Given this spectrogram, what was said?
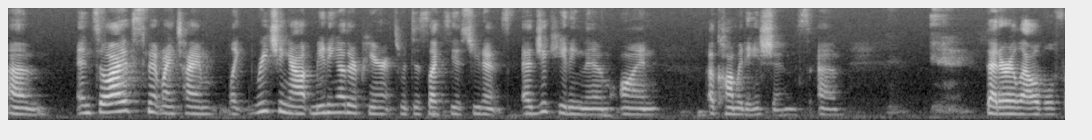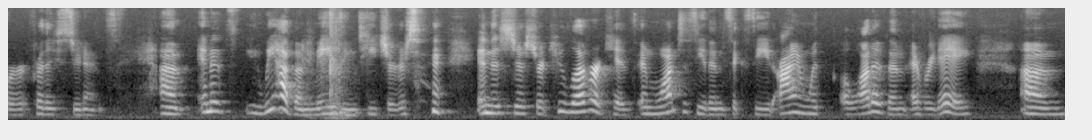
Um, and so I've spent my time like reaching out, meeting other parents with dyslexia students, educating them on accommodations um, that are allowable for, for these students. Um, and it's we have amazing teachers in this district who love our kids and want to see them succeed. I am with a lot of them every day. Um,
